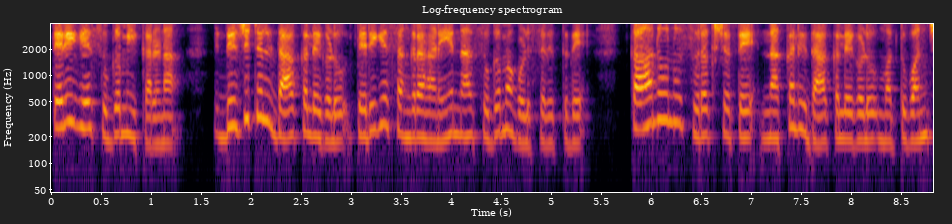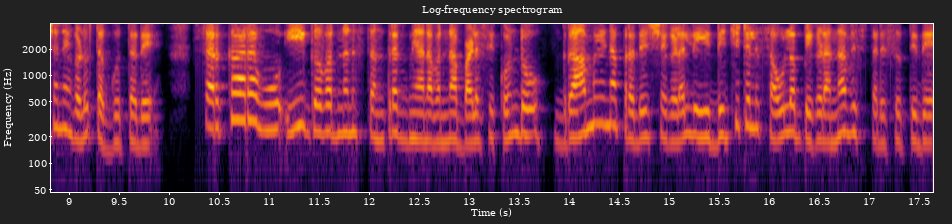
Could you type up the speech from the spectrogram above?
ತೆರಿಗೆ ಸುಗಮೀಕರಣ, ಡಿಜಿಟಲ್ ದಾಖಲೆಗಳು ತೆರಿಗೆ ಸಂಗ್ರಹಣೆಯನ್ನು ಸುಗಮಗೊಳಿಸಲಿರುತ್ತದೆ ಕಾನೂನು ಸುರಕ್ಷತೆ, ನಕಲಿ ದಾಖಲೆಗಳು ಮತ್ತು ವಂಚನೆಗಳು ತಗ್ಗುತ್ತದೆ. ಸರ್ಕಾರವು ಇ ಗವರ್ನೆನ್ಸ್ ತಂತ್ರಜ್ಞಾನವನ್ನು ಬಳಸಿಕೊಂಡು ಗ್ರಾಮೀಣ ಪ್ರದೇಶಗಳಲ್ಲಿ ಡಿಜಿಟಲ್ ಸೌಲಭ್ಯಗಳನ್ನು ವಿಸ್ತರಿಸುತ್ತಿದೆ.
